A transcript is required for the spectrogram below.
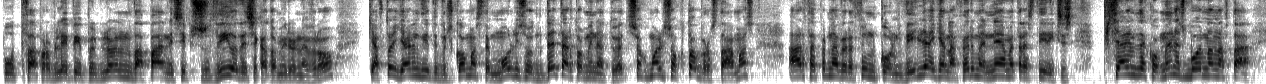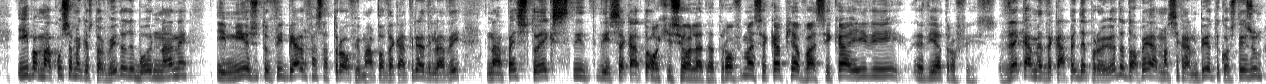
που θα προβλέπει επιπλέον δαπάνης ύψους 2 δισεκατομμύριων ευρώ. Και αυτό, Γιάννη, διότι βρισκόμαστε μόλις στον τέταρτο μήνα του έτους, έχουμε μόλι 8 μπροστά μας. Άρα θα πρέπει να βρεθούν κονδύλια για να φέρουμε νέα μέτρα στήριξης. Ποια ενδεχομένως μπορεί να είναι αυτά; Είπαμε, ακούσαμε και στο βίντεο ότι μπορεί να είναι η μείωση του ΦΠΑ στα τρόφιμα. Από το 13 δηλαδή να πέσει στο 6%. Όχι σε όλα τα τρόφιμα, σε κάποια βασικά είδη διατροφής. 10 με 15 προϊόντα τα οποία μας είχαν πει ότι κοστίζουν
